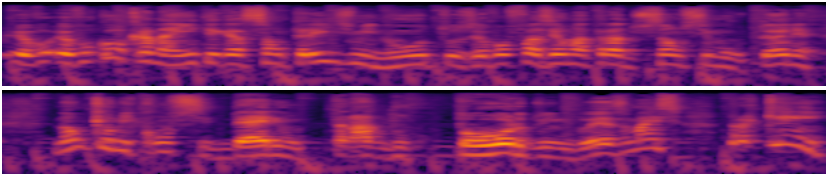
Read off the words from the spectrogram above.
eu, eu, vou colocar na íntegra, são três minutos. Eu vou fazer uma tradução simultânea. Não que eu me considere um tradutor do inglês, mas para quem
